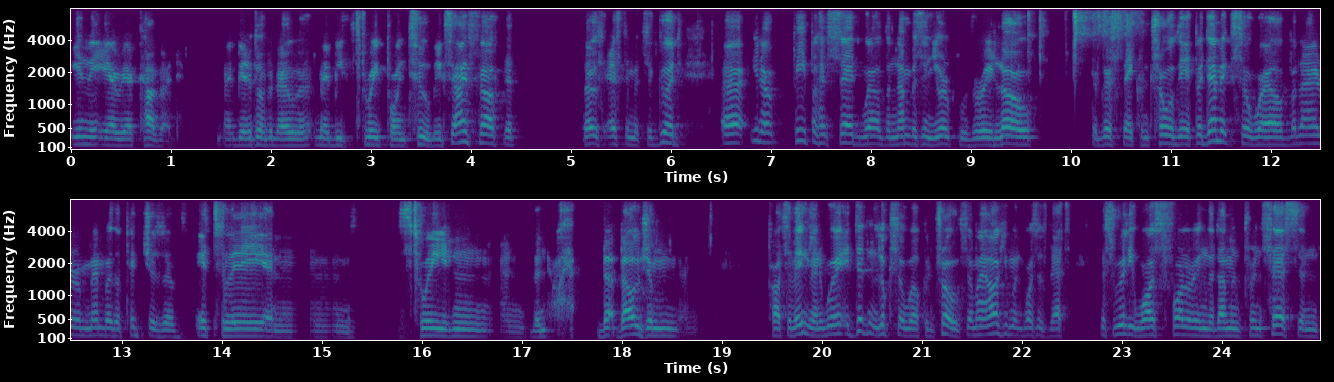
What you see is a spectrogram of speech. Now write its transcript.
in the area covered, maybe a little bit over, maybe 3.2 weeks. I felt that those estimates are good. Uh, you know, people have said, well, the numbers in Europe were very low because they controlled the epidemic so well. But I remember the pictures of Italy and, and Sweden and the, Belgium and parts of England where it didn't look so well controlled. So my argument was is that this really was following the Diamond Princess, and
